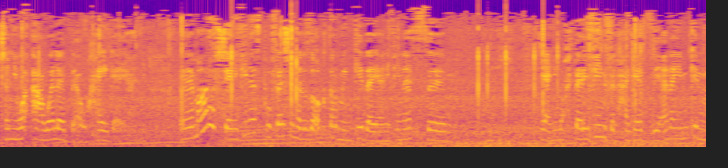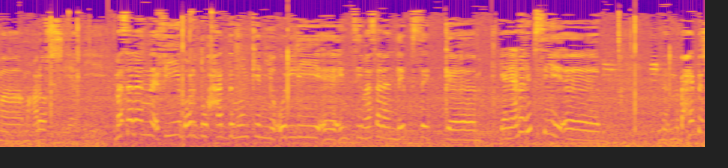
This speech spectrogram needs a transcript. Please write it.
عشان يوقع ولد أو حاجة يعني. آه، معرفش يعني في ناس بروفيشنالز أكتر من كده يعني في ناس آه، يعني محترفين في الحاجات دي. أنا يمكن ما معرفش يعني. مثلا في برضو حد ممكن يقول لي انت مثلا لبسك آه، يعني أنا لبسي آه، ما ما بحبش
